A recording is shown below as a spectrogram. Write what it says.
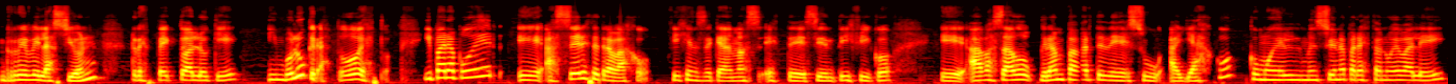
revelación respecto a lo que involucra todo esto. Y para poder eh, hacer este trabajo, Fíjense que además este científico eh, ha basado gran parte de su hallazgo, como él menciona para esta nueva ley,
